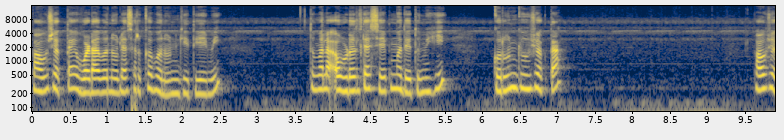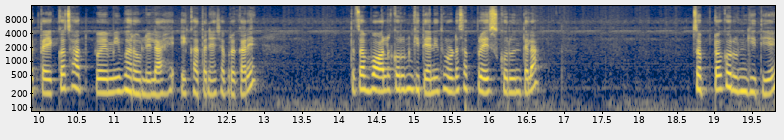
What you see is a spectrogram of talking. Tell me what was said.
पाहू शकता वडा बनवल्यासारखं बनवून घेते आहे मी. तुम्हाला आवडेल त्या शेपमध्ये तुम्ही ही करून घेऊ शकता. पाहू शकता एकच हात मी भरवलेला आहे एक हाताने अशा प्रकारे. त्याचा बॉल करून घेते आणि थोडंसं प्रेस करून त्याला चपटं करून घेते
